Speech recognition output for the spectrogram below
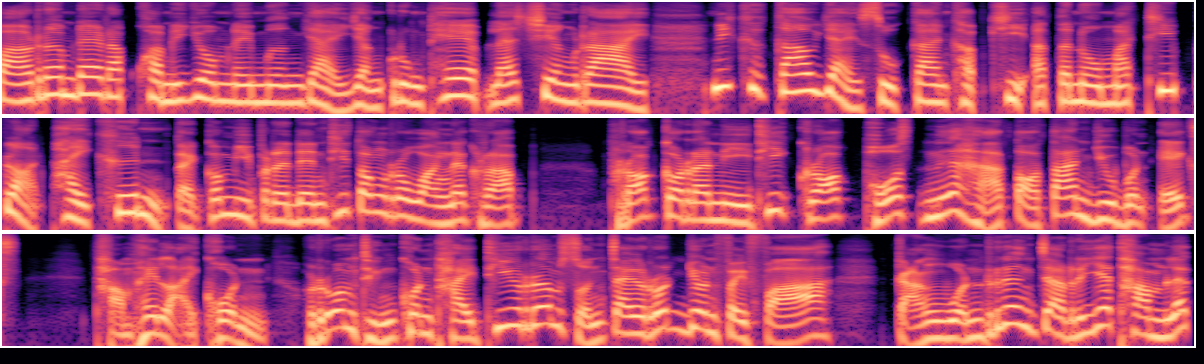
ฟ้าเริ่มได้รับความนิยมในเมืองใหญ่อย่างกรุงเทพและเชียงราย นี่คือก้าวใหญ่สู่การขับขี่อัตโนมัติที่ปลอดภัยขึ้น แต่ก็มีประเด็นที่ต้องระวังนะครับ เพราะกรณีที่ Grok โพสต์เนื้อหาต่อต้านอยู่บน X ทำให้หลายคนรวมถึงคนไทยที่เริ่มสนใจรถยนต์ไฟฟ้า กังวลเรื่องจริยธรรมและ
